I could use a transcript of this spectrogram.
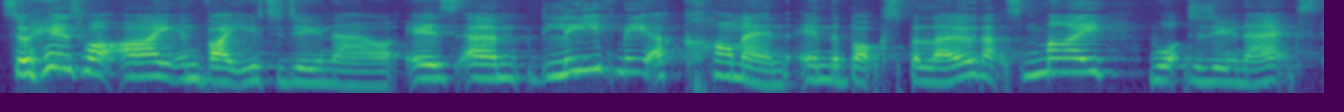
So here's what I invite you to do now is um, leave me a comment in the box below. That's my what to do next.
